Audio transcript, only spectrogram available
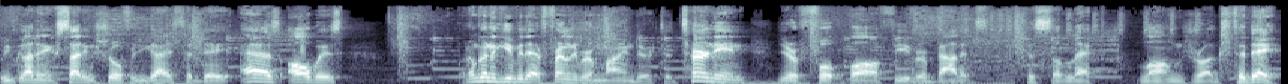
We've got an exciting show for you guys today, as always. But I'm going to give you that friendly reminder to turn in your football fever ballots to select Long's Drugs today.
